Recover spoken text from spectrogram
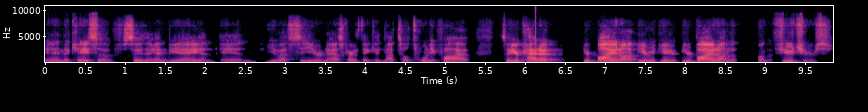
And in the case of say the NBA and and UFC or NASCAR, I think it not till 25. So you're kind of you're buying on you're you're buying on the on the futures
